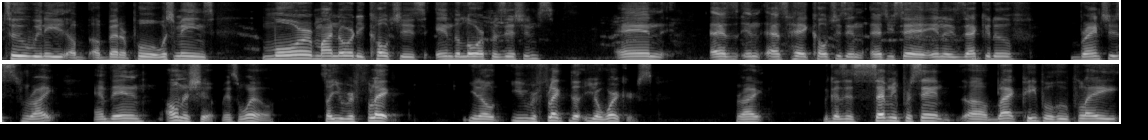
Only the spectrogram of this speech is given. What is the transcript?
Two, we need a, a better pool, which means more minority coaches in the lower positions, and as in as head coaches, and as you said, in executive branches, right? And then ownership as well. So you reflect, you know, you reflect the, your workers, right? Because it's seventy percent uh, black people who play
